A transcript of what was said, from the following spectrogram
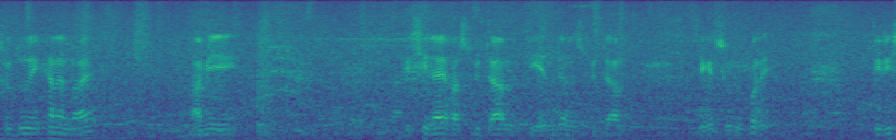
শুধু এখানে নয়, আমি সিরাই হসপিটাল পিএনডে হসপিটাল থেকে শুরু করে তিরিশ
